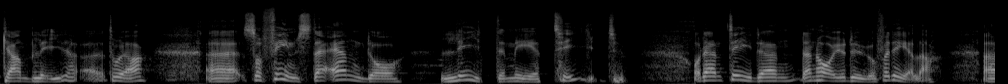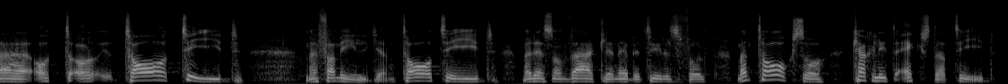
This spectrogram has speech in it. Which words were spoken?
kan bli, eh, tror jag. Eh, så finns det ändå lite mer tid. Och den tiden, den har ju du att fördela. Eh, och ta tid med familjen, ta tid med det som verkligen är betydelsefullt. Men ta också kanske lite extra tid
